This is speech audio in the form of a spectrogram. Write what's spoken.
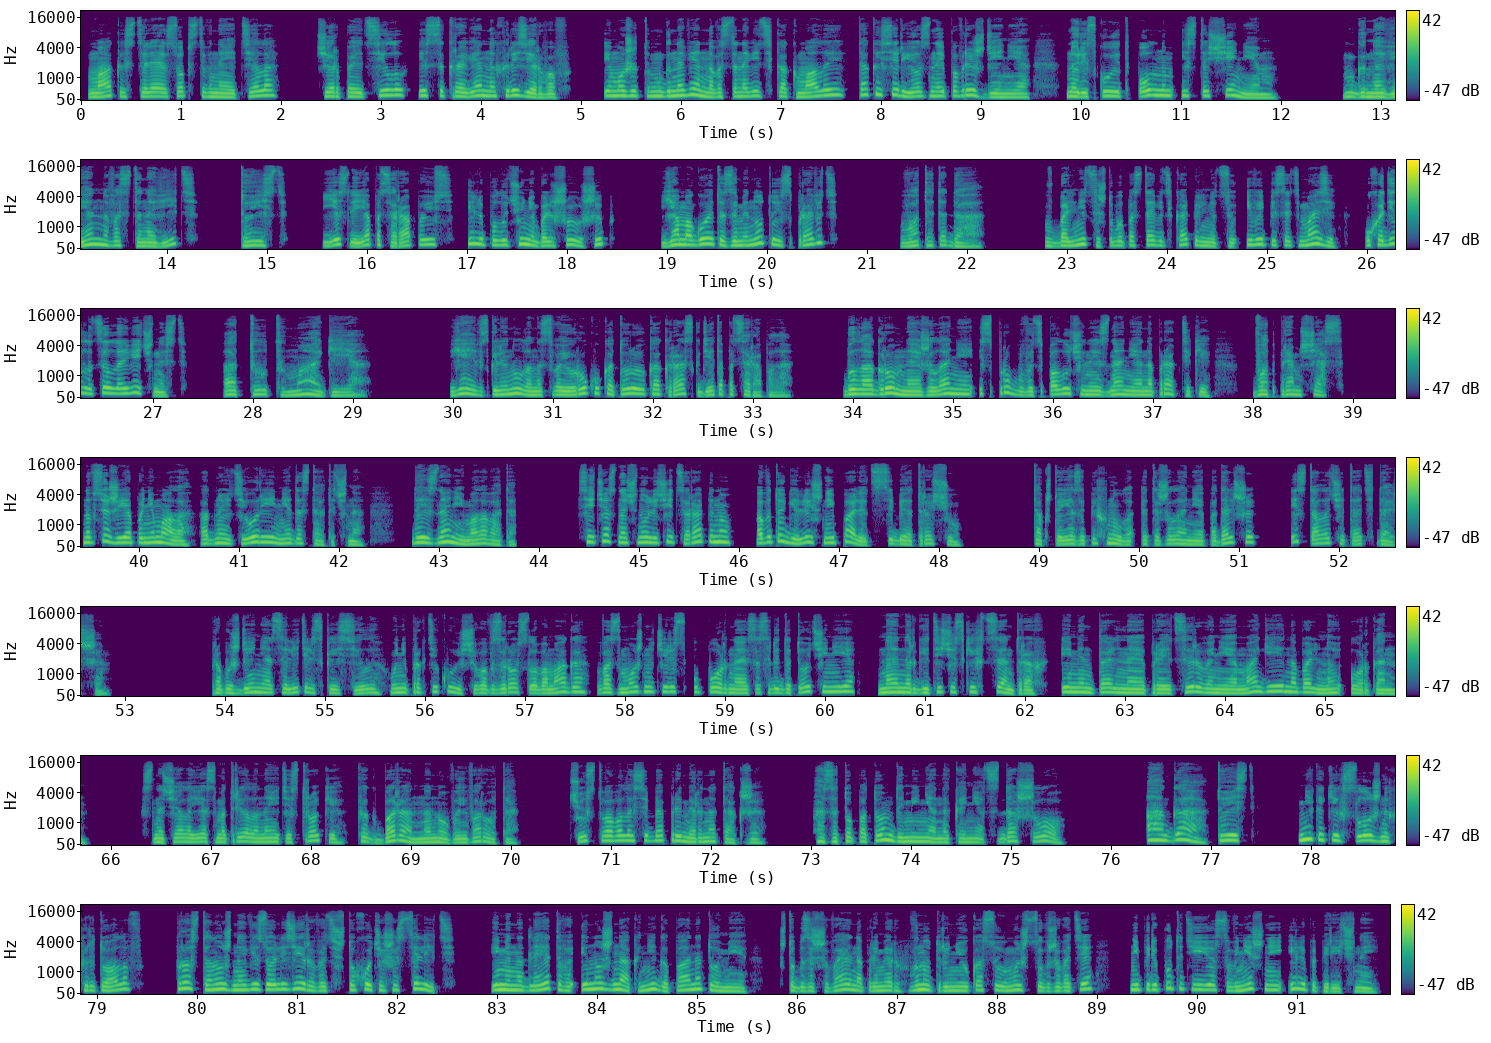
Маг, исцеляя собственное тело, черпает силу из сокровенных резервов и может мгновенно восстановить как малые, так и серьезные повреждения, но рискует полным истощением. Мгновенно восстановить? То есть, если я поцарапаюсь или получу небольшой ушиб, я могу это за минуту исправить? Вот это да. В больнице, чтобы поставить капельницу и выписать мази, уходила целая вечность. А тут магия. Я и взглянула на свою руку, которую как раз где-то поцарапала. Было огромное желание испробовать полученные знания на практике, вот прямо сейчас. Но все же я понимала, одной теории недостаточно, да и знаний маловато. Сейчас начну лечить царапину, а в итоге лишний палец себе отращу. Так что я запихнула это желание подальше и стала читать дальше. Пробуждение целительской силы у непрактикующего взрослого мага возможно через упорное сосредоточение на энергетических центрах и ментальное проецирование магии на больной орган. Сначала я смотрела на эти строки, как баран на новые ворота. Чувствовала себя примерно так же. А зато потом до меня, наконец, дошло. Ага, то есть никаких сложных ритуалов, просто нужно визуализировать, что хочешь исцелить. Именно для этого и нужна книга по анатомии, чтобы, зашивая, например, внутреннюю косую мышцу в животе, не перепутать ее с внешней или поперечной.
